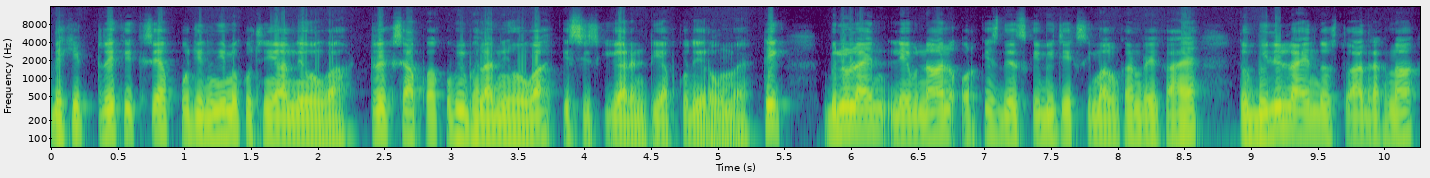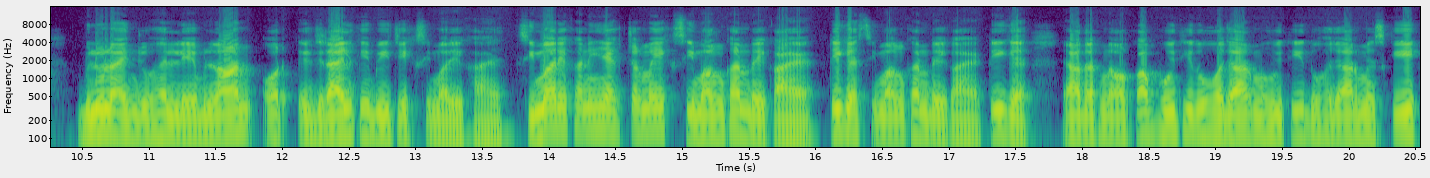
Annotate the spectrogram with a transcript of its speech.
देखिए ट्रिक से आपको ज़िंदगी में कुछ नहीं आने होगा ट्रिक से आपका कभी भला नहीं होगा, इस चीज़ की गारंटी आपको दे रहा हूँ मैं, ठीक? ब्लू लाइन लेबनान और किस देश के बीच एक सीमांकन रेखा है? तो ब्लू लाइन दोस्तों याद रखना, ब्लू लाइन जो है लेबनान और इजराइल के बीच एक सीमा रेखा है। सीमा रेखा नहीं है एक्चुअल में एक सीमांकन रेखा है। ठीक है, सीमांकन रेखा है, ठीक है। याद रखना, और कब हुई थी? 2000 में हुई थी। 2000 में इसकी,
